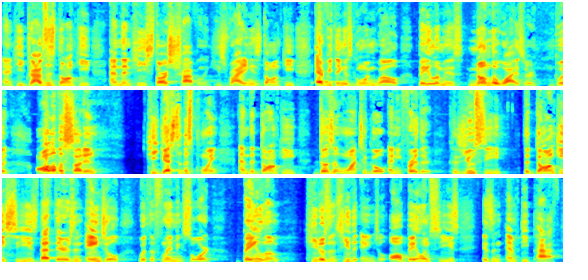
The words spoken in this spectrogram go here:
and he grabs his donkey, and then he starts traveling. He's riding his donkey. Everything is going well. Balaam is none the wiser, but all of a sudden, he gets to this point, and the donkey doesn't want to go any further. Because you see, the donkey sees that there's an angel with a flaming sword. Balaam, he doesn't see the angel. All Balaam sees is an empty path.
